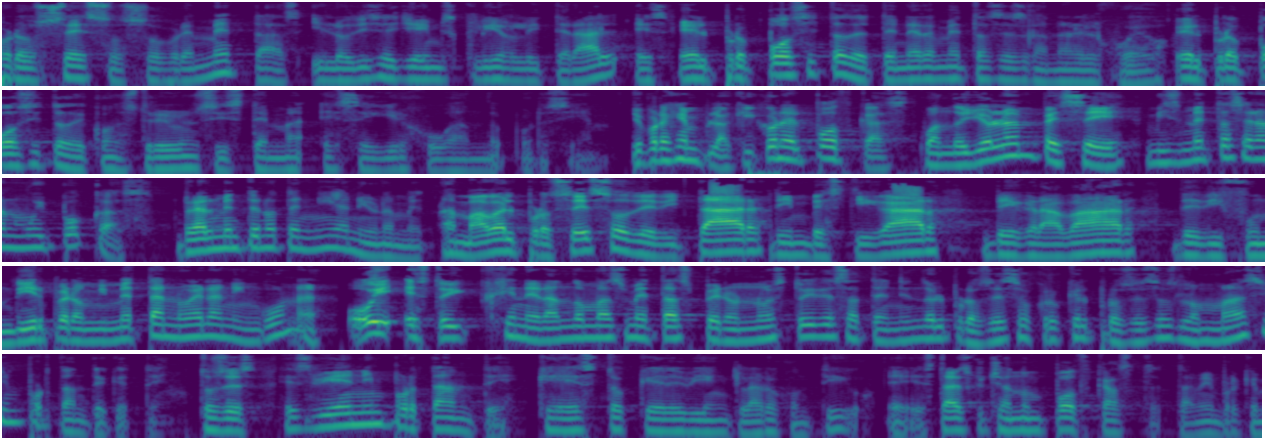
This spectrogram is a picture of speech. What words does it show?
procesos sobre metas y lo dice James Clear literal es el propósito de tener metas es ganar el juego el propósito de construir un sistema es seguir jugando por siempre. Yo por ejemplo aquí con el podcast cuando yo lo empecé mis metas eran muy pocas realmente no tenía ni una meta. Amaba el proceso de editar de investigar de grabar de difundir pero mi meta no era ninguna. Hoy estoy generando más metas pero no estoy desatendiendo el proceso creo que el proceso es lo más importante que tengo. Entonces es bien importante que esto quede bien claro contigo. Eh, estaba escuchando un podcast también, porque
